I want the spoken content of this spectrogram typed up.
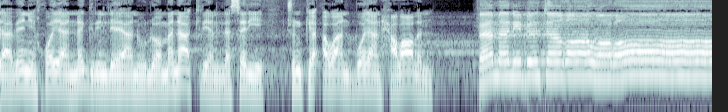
داوێنی خۆیان نەگرین لێیان و لۆمە ناکرێن لەسەری چونکە ئەوان بۆیان حەڵاڵن. فمن ابتغى وراء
